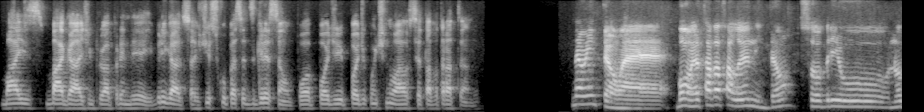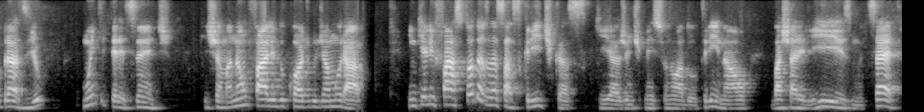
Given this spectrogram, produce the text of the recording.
Mais bagagem para eu aprender aí. Obrigado, Sérgio. Desculpa essa digressão. Pode, pode continuar, você estava tratando. Não, então, é... Bom, eu estava falando, então, sobre o... No Brasil, muito interessante, que chama Não Fale do Código de Hammurabi, em que ele faz todas essas críticas que a gente mencionou à doutrina, ao bacharelismo, etc.,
